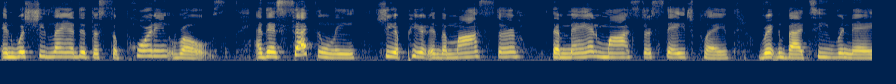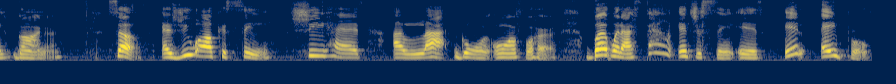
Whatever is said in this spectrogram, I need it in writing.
in which she landed the supporting roles. And then, secondly, she appeared in the Monster, the Man Monster stage play written by T. Renee Garner. So, as you all could see, she has a lot going on for her. But what I found interesting is in April,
